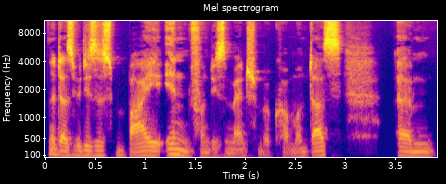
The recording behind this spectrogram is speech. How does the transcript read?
ne, dass wir dieses Buy-in von diesen Menschen bekommen. Und das ähm,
